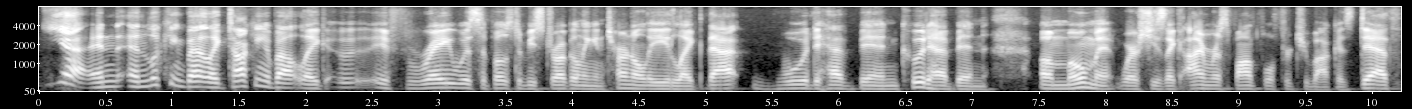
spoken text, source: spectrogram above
Yeah, and and looking back, like talking about like if Rey was supposed to be struggling internally, like that would have been could have been a moment where she's like, "I'm responsible for Chewbacca's death.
